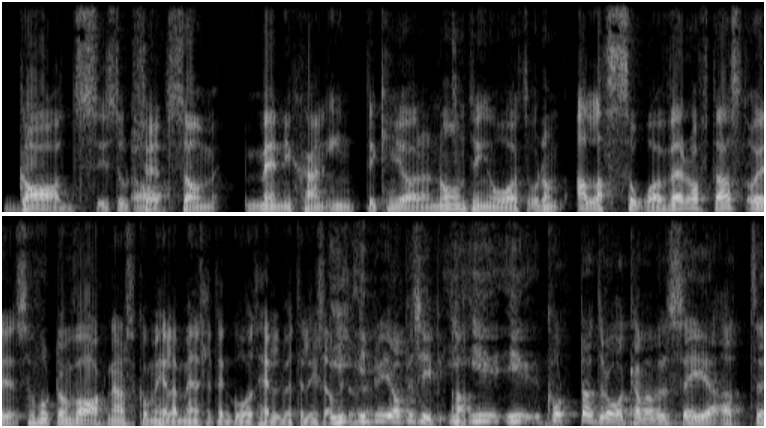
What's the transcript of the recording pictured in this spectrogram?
gods i stort Ja. sett, som människan inte kan göra någonting åt. Och de alla sover oftast, och så fort de vaknar så kommer hela mänskligheten gå åt helvete liksom. i stort I, ja, precis. Ja. I, i, I korta drag kan man väl säga att eh,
